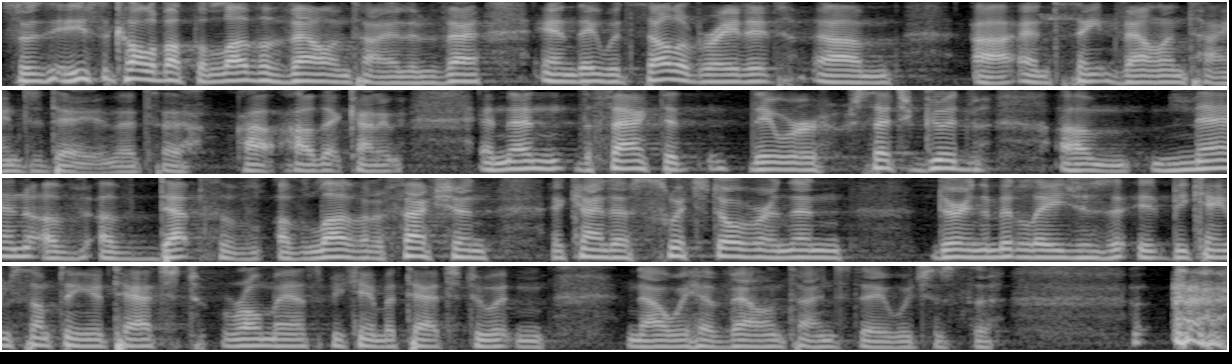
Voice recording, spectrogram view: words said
So they used to call about the love of Valentine, and, va- and they would celebrate it um, uh, and St. Valentine's Day, and that's uh, how, how, that kind of. And then the fact that they were such good um, men of, of depth of, of love and affection, it kind of switched over, and then during the Middle Ages, it became something attached. Romance became attached to it, and now we have Valentine's Day, which is the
